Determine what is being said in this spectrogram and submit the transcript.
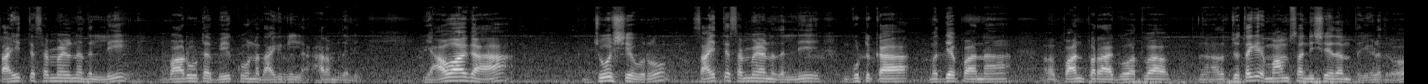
ಸಾಹಿತ್ಯ ಸಮ್ಮೇಳನದಲ್ಲಿ ಬಾಡೂಟ ಬೇಕು ಅನ್ನೋದಾಗಿರಲಿಲ್ಲ ಆರಂಭದಲ್ಲಿ. ಯಾವಾಗ ಜೋಶಿಯವರು ಸಾಹಿತ್ಯ ಸಮ್ಮೇಳನದಲ್ಲಿ ಗುಟ್ಕ, ಮದ್ಯಪಾನ ಪಾನ್ಪರಾಗು ಪಾನ್ ಪರಾಗು ಅಥವಾ ಅದ್ರ ಜೊತೆಗೆ ಮಾಂಸ ನಿಷೇಧ ಅಂತ ಹೇಳಿದ್ರು.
